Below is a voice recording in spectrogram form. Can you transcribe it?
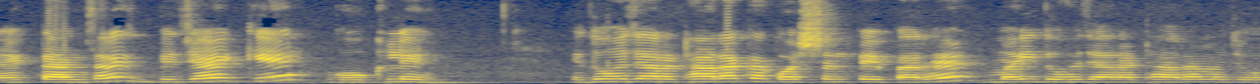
correct answer है विजय के गोखले ये 2018 का क्वेश्चन पेपर है। मई 2018 में जो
